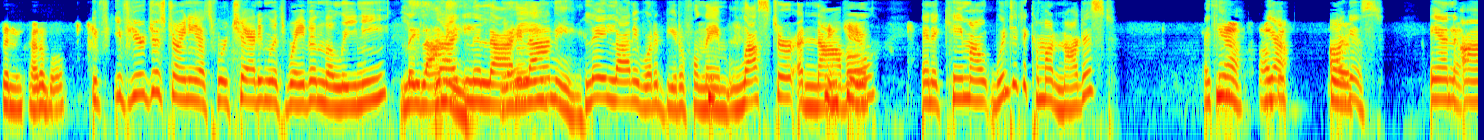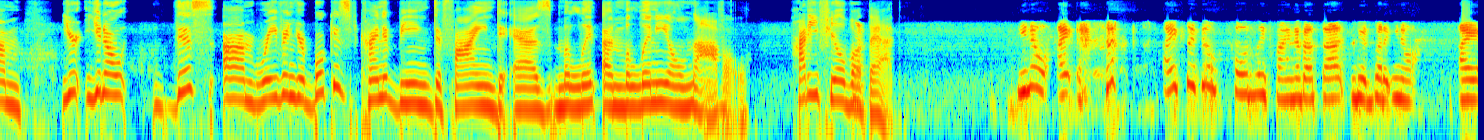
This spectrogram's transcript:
been incredible. If if you're just joining us, we're chatting with Raven Lalini. Leilani. Leilani. Leilani. Leilani, what a beautiful name. Luster, a novel. you. And it came out, when did it come out? In August? I think. Yeah, yeah, August fourth. August. And um, you're, you know, this um, Raven, your book is kind of being defined as millen- a millennial novel. How do you feel about that? You know, I I actually feel totally fine about that. But you know, I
